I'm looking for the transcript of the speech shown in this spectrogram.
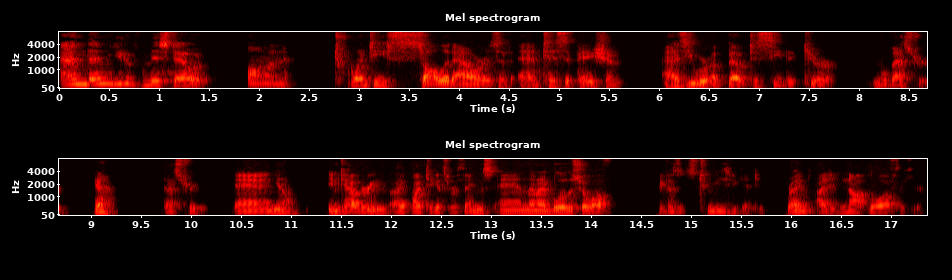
And then you'd have missed out on 20 solid hours of anticipation as you were about to see the cure. Well, that's true. Yeah. That's true. And, you know, in Calgary, I buy tickets for things and then I blow the show off because it's too easy to get to. Right? I did not blow off The Cure.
